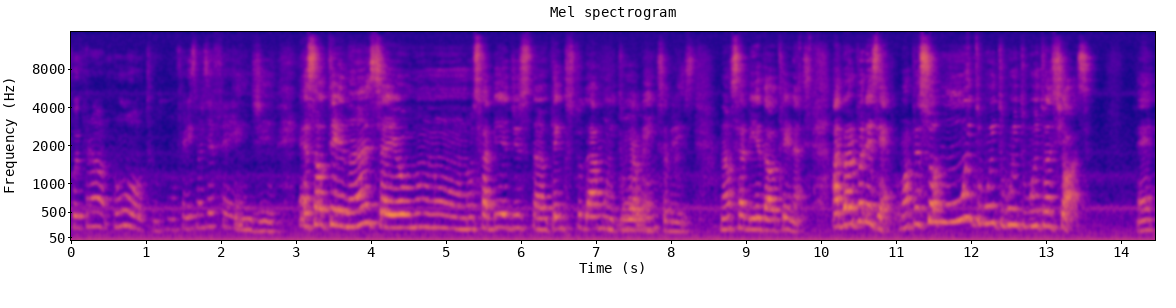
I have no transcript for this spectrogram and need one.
Foi pra, pra um outro, não fez mais efeito. Entendi. Essa alternância eu não, não, não sabia disso, não. Eu tenho que estudar muito Uhum. realmente sobre isso. Não sabia da alternância. Agora, por exemplo, uma pessoa muito, muito, muito, muito ansiosa, né?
